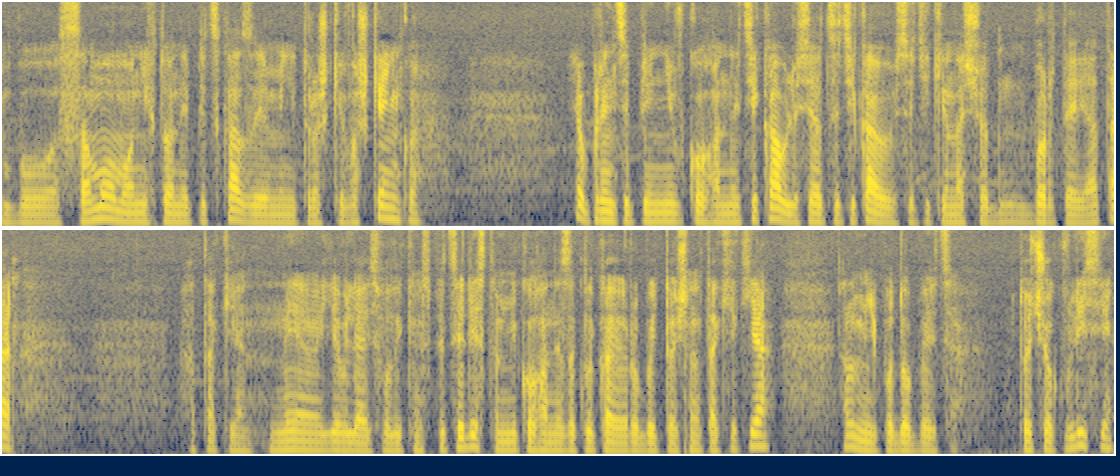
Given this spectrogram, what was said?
Бо самому ніхто не підказує, мені трошки важкенько. Я в принципі ні в кого не цікавлюся, я це цікавився тільки насчет бортей. А так, а так я не являюсь великим спеціалістом, нікого не закликаю робити точно так, як я. Але мені подобається. Точок в лісі,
